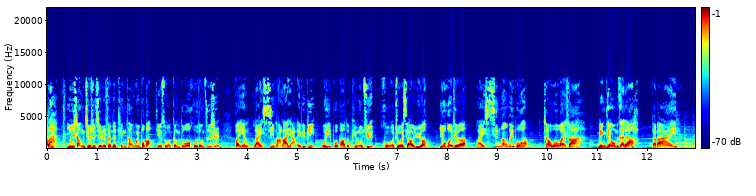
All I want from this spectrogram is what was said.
了，以上就是今日份的厅堂微博报，解锁更多互动姿势，欢迎来喜马拉雅 APP 微博报的评论区活捉小雨哦，又或者来新浪微博找我玩耍。明天我们再聊，拜拜。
